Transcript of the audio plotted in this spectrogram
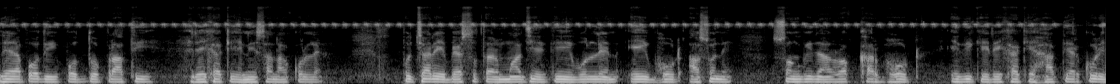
নিরাপদী পদ্ম প্রার্থী রেখাকে নিশানা করলেন। প্রচারে ব্যস্ততার মাঝে তিনি বললেন, এই ভোট আসনে সংবিধান রক্ষার ভোট। এদিকে রেখাকে হাতিয়ার করে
